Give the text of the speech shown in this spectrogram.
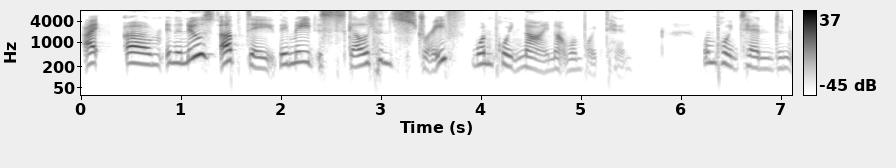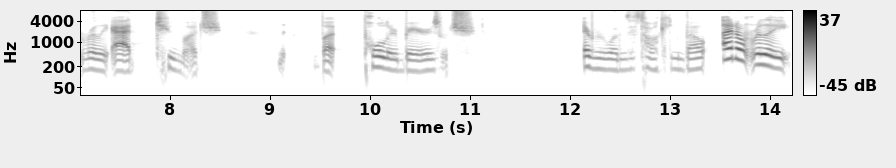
I um in the news update they made skeleton strafe 1.9, not 1.10. 1.10 didn't really add too much, but polar bears, which everyone's talking about. I don't really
